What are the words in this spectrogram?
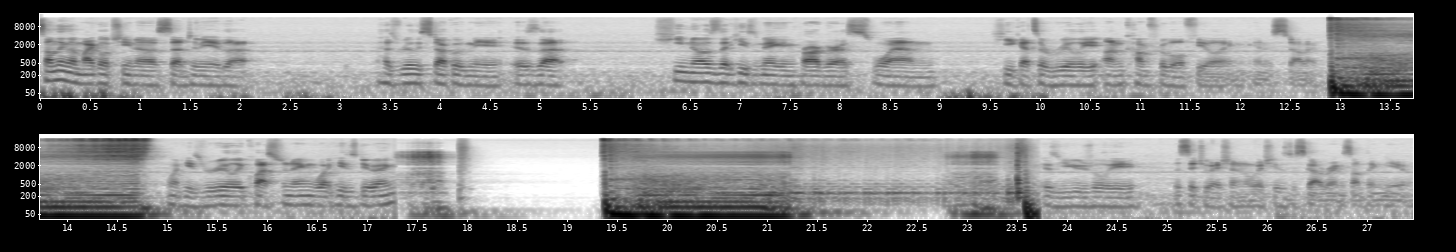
something that Michael Cina said to me that has really stuck with me is that he knows that he's making progress when he gets a really uncomfortable feeling in his stomach. When he's really questioning what he's doing. Is usually the situation in which he's discovering something new.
